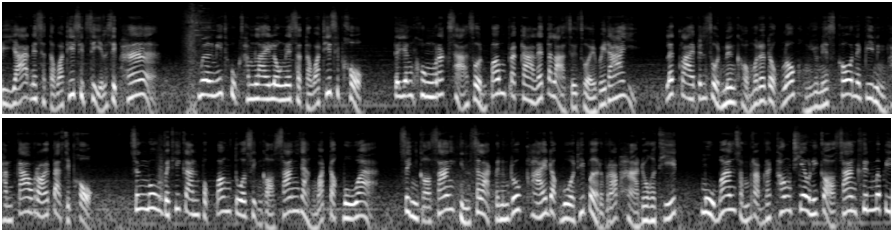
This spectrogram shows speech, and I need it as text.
ริยะในศตวรรษที่ 14 และ 15 เมืองนี้ถูกทำลายลงในศตวรรษที่ 16 แต่ยังคงรักษาส่วนป้อมประการและตลาดสวยๆไว้ได้ และกลายเป็นส่วนหนึ่งของมรดกโลกของยูเนสโกในปี 1986 ซึ่งมุ่งไปที่การปกป้องตัวสิ่งก่อสร้างอย่างวัดดอกบัว สิ่งก่อสร้างหินสลักเป็นรูปคล้ายดอกบัวที่เปิดรับหาดวงอาทิตย์ หมู่บ้านสำหรับนักท่องเที่ยวนี้ก่อสร้างขึ้นเมื่อปี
